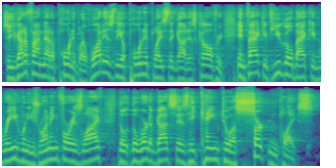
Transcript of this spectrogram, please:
So you got to find that appointed place. What is the appointed place that God has called for you? In fact, if you go back and read when he's running for his life, the, the Word of God says he came to a certain place.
